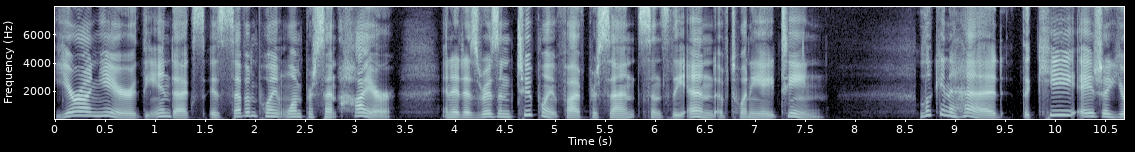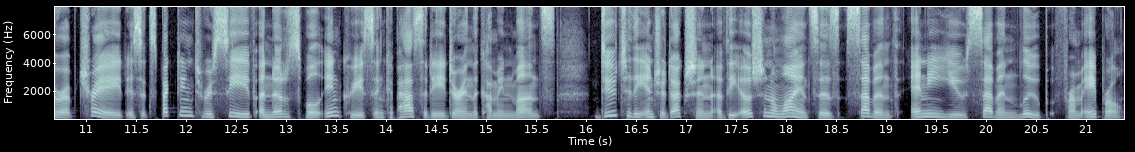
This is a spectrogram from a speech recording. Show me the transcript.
year on year, the index is 7.1% higher, and it has risen 2.5% since the end of 2018. Looking ahead, the key Asia Europe trade is expecting to receive a noticeable increase in capacity during the coming months due to the introduction of the Ocean Alliance's seventh NEU 7 loop from April.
